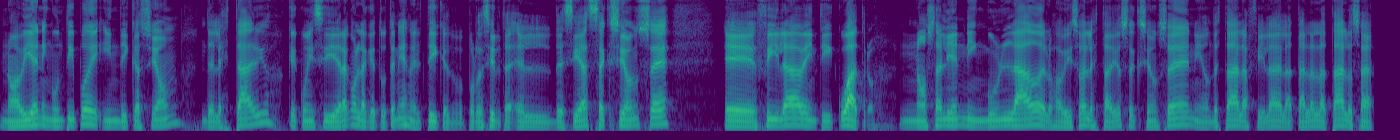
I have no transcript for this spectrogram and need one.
No había ningún tipo de indicación del estadio que coincidiera con la que tú tenías en el ticket. Por decirte, él decía sección C, eh, fila 24. No salía en ningún lado de los avisos del estadio sección C, ni dónde estaba la fila de la tal a la tal. O sea,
